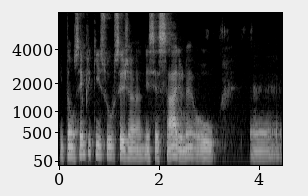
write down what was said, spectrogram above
Então, sempre que isso seja necessário, né, ou é,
